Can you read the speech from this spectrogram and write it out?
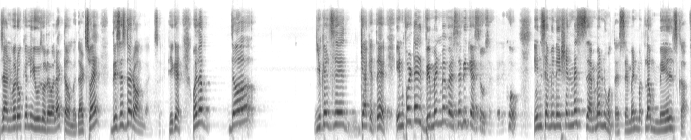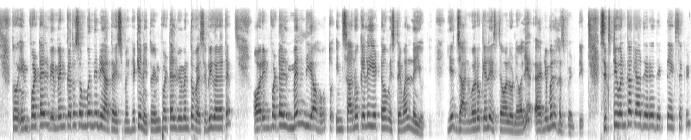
जानवरों के लिए यूज़ होने वाला टर्म है। That's why this is the wrong answer ठीक है? मतलब द यू कैन से क्या कहते हैं? इनफर्टाइल विमेन में वैसे भी कैसे हो सकता है? देखो इनसेमिनेशन में सेमेन होता है। सेमेन मतलब मेल्स का। तो इनफर्टाइल विमेन का तो संबंध ही नहीं आता इसमें, है कि नहीं? तो इनफर्टाइल विमेन तो वैसे भी गलत है। और इनफर्टाइल मेन दिया हो तो इंसानों के लिए ये टर्म इस्तेमाल नहीं होती। ये जानवरों के लिए इस्तेमाल होने वाली है एनिमल हस्बेंड्री सिक्सटी का क्या दे रहे हैं? देखते हैं एक second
